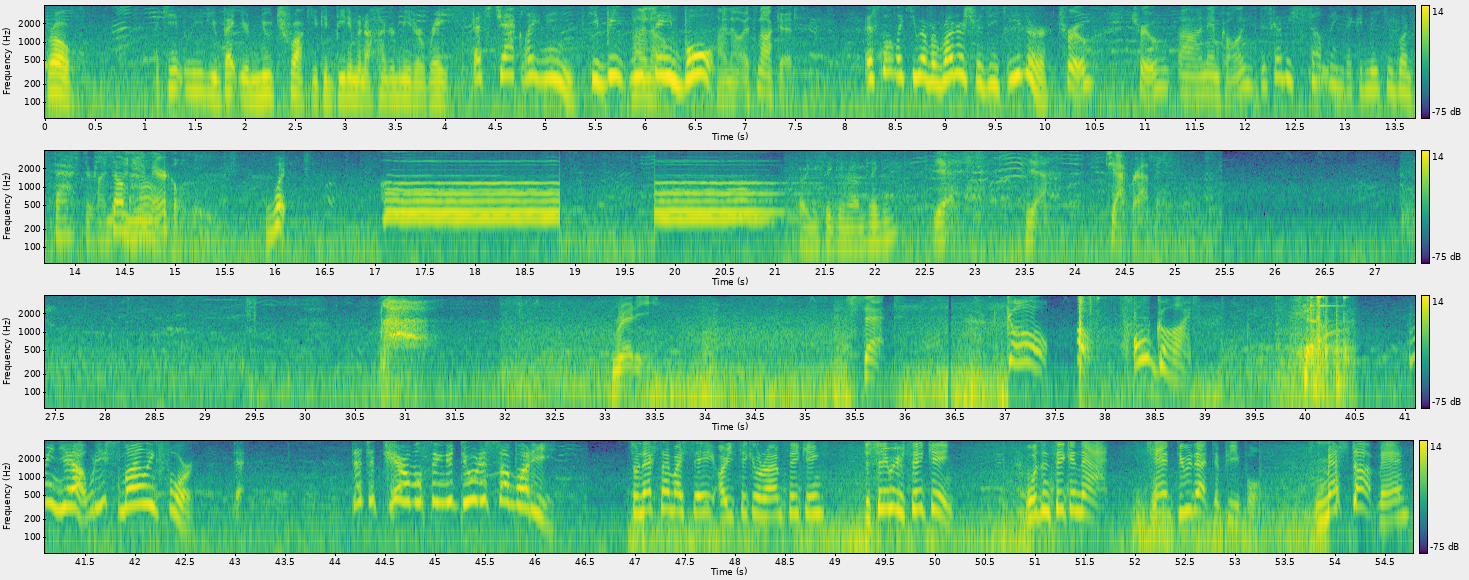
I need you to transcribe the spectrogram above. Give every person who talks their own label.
Speaker 1: Bro, I can't believe you bet your new truck you could beat him in a 100 meter race. That's Jack Lightning. He beat
Speaker 2: I.
Speaker 1: Usain Bolt.
Speaker 2: I know, it's not good.
Speaker 1: It's not like you have a runner's physique either.
Speaker 2: True, true. Uh, name calling.
Speaker 1: There's gotta be something that could make you run faster
Speaker 2: I- I
Speaker 1: somehow.
Speaker 2: need a miracle.
Speaker 1: What? Are you thinking what I'm thinking?
Speaker 2: Yes. Yeah. Jack Rabbit. Ready. Set. Go! Oh, oh God! I mean, yeah, what are you smiling for? That, that's a terrible thing to do to somebody! So next time I say, are you thinking what I'm thinking? Just say what you're thinking. Wasn't thinking that. You can't do that to people. It's messed up, man.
